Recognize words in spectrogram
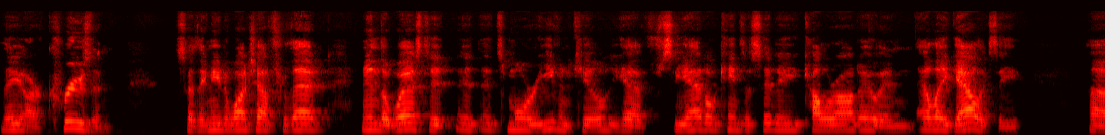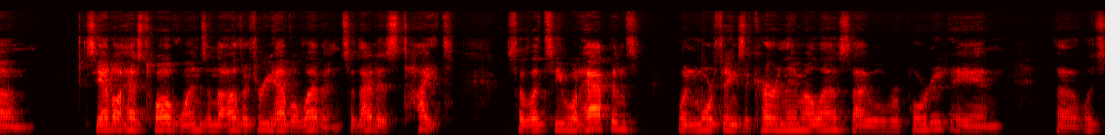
They are cruising. So they need to watch out for that. And in the West, it, it it's more even killed. You have Seattle, Kansas City, Colorado, and LA Galaxy. Um, Seattle has 12 wins, and the other three have 11. So that is tight. So let's see what happens when more things occur in the MLS, I will report it and uh, let's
